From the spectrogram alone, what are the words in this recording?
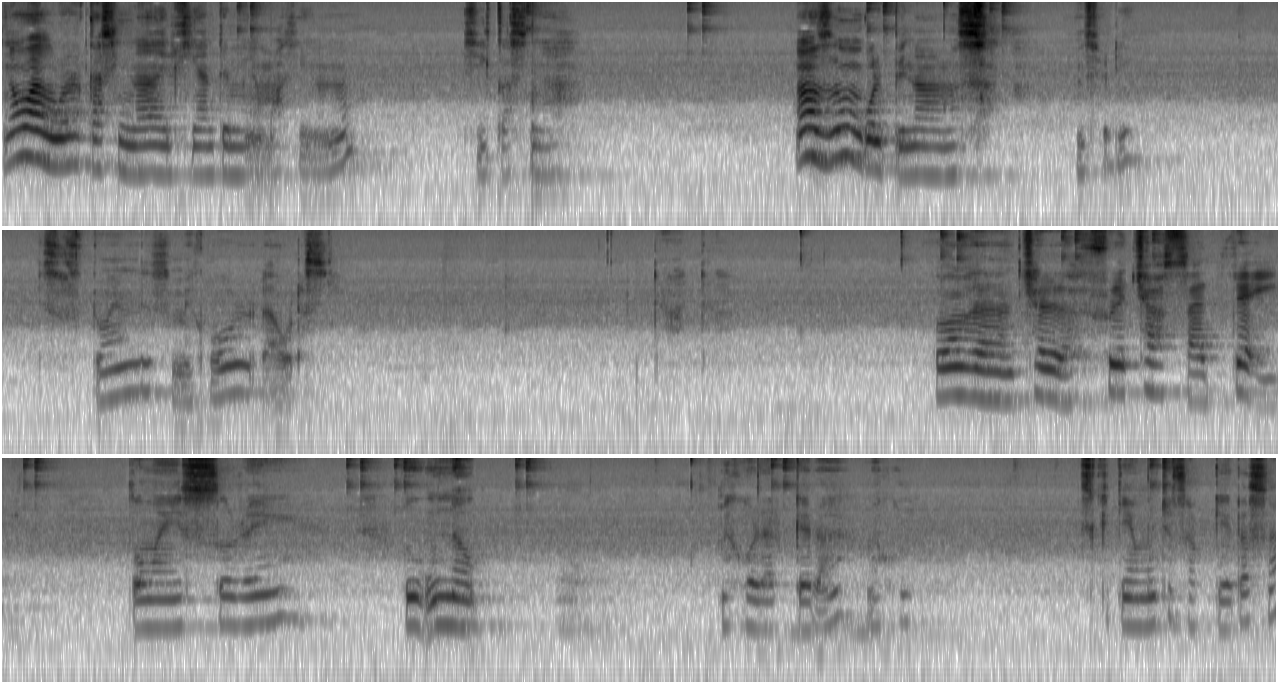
No va a durar casi nada el gigante, me imagino, ¿no? Sí, casi nada. Vamos a un golpe nada más. ¿En serio? Esos duendes, mejor ahora sí. Vamos a echar las flechas a Rey. Toma eso, Rey. Una mejor arquera, mejor. Es que tiene muchas arqueras, ¿eh?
